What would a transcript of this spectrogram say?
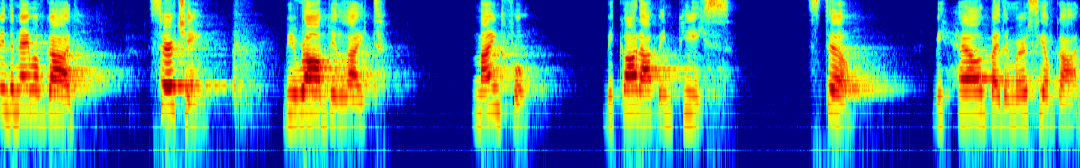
In the name of God, searching, be robbed in light, mindful, be caught up in peace, still, be held by the mercy of God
